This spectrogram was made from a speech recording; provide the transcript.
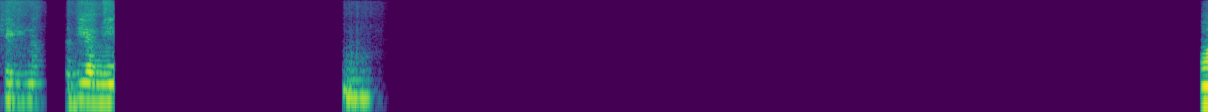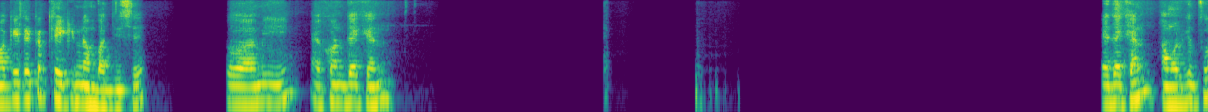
ট্রেকিং নাম্বার দিয়ে আমি আমাকে এটা একটা ট্রেকিং নাম্বার দিছে। তো আমি এখন দেখেন দেখেন, আমার কিন্তু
